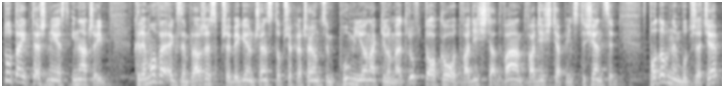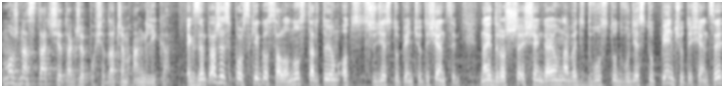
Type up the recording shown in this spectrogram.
Tutaj też nie jest inaczej. Kremowe egzemplarze z przebiegiem często przekraczającym pół miliona kilometrów to około 22-25 tysięcy. W podobnym budżecie można stać się także posiadaczem Anglika. Egzemplarze z polskiego salonu startują od 35 tysięcy. Najdroższe sięgają nawet 225 tysięcy,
